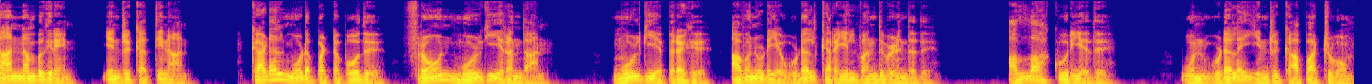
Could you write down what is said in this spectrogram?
நான் நம்புகிறேன் என்று கத்தினான். கடல் மூடப்பட்டபோது ஃப்ரோன் மூழ்கி இறந்தான். மூழ்கிய பிறகு அவனுடைய உடல் கரையில் வந்து விழுந்தது. அல்லாஹ் கூறியது உன் உடலை இன்று காப்பாற்றுவோம்.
